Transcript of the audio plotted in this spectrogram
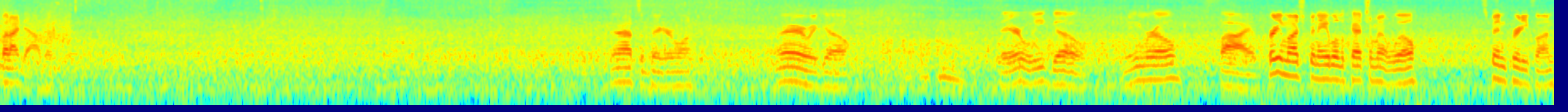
but I doubt it. That's a bigger one. There we go. There we go. Numero five. Pretty much been able to catch them at will. It's been pretty fun.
